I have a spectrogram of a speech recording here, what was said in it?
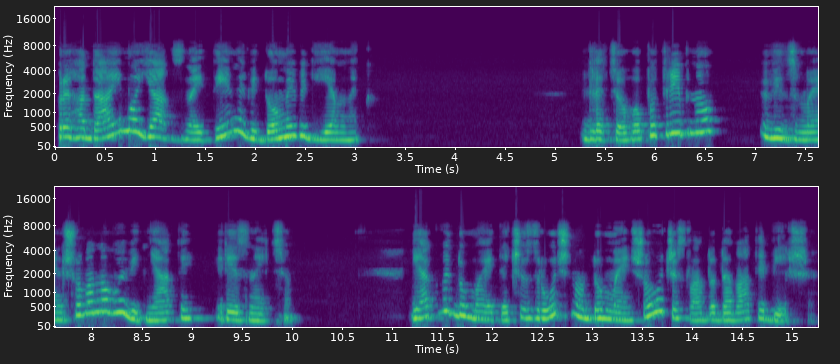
Пригадаємо, як знайти невідомий від'ємник. Для цього потрібно від зменшуваного відняти різницю. Як ви думаєте, чи зручно до меншого числа додавати більше?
